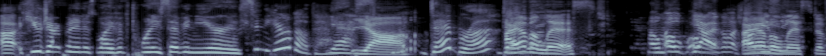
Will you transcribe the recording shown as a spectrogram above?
uh Hugh Jackman and his wife of 27 years. I didn't hear about that. Yes. yeah. Deborah. I have a list. Oh, Oh, oh yeah. my gosh. I have a list of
